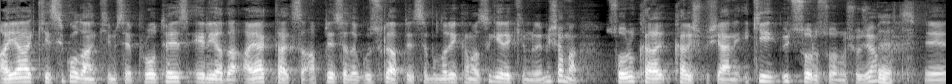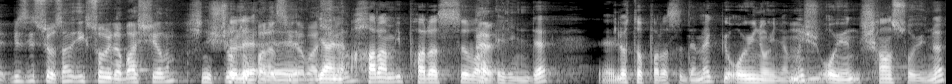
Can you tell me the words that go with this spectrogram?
ayağı kesik olan kimse protez, el ya da ayak taksa, abdest ya da gusül abdesti bunları yıkaması gerekir mi demiş ama soru kara- karışmış. Yani iki, üç soru sormuş hocam. Evet. E, biz istiyorsanız ilk soruyla başlayalım. Şimdi şöyle Loto parasıyla e, başlayalım. yani haram bir parası var Evet. elinde. E, loto parası demek bir oyun oynamış. Oyun şans oyunu.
